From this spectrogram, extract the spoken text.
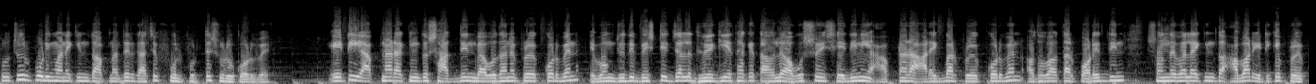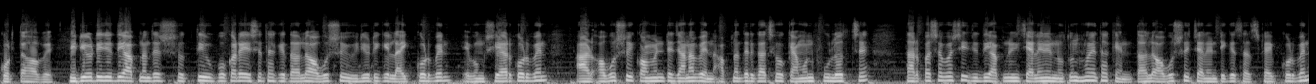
প্রচুর পরিমাণে কিন্তু আপনাদের গাছে ফুল ফুটতে শুরু করবে। এটি আপনারা কিন্তু সাত দিন ব্যবধানে প্রয়োগ করবেন এবং যদি বৃষ্টির জলে ধুয়ে গিয়ে থাকে তাহলে অবশ্যই সেই দিনই আপনারা আরেকবার প্রয়োগ করবেন অথবা তার পরের দিন সন্ধেবেলায় কিন্তু আবার এটিকে প্রয়োগ করতে হবে। ভিডিওটি যদি আপনাদের সত্যি উপকারে এসে থাকে তাহলে অবশ্যই ভিডিওটিকে লাইক করবেন এবং শেয়ার করবেন আর অবশ্যই কমেন্টে জানাবেন আপনাদের গাছেও কেমন ফুল হচ্ছে। তার পাশাপাশি যদি আপনি চ্যানেলে নতুন হয়ে থাকেন তাহলে অবশ্যই চ্যানেলটিকে সাবস্ক্রাইব করবেন।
